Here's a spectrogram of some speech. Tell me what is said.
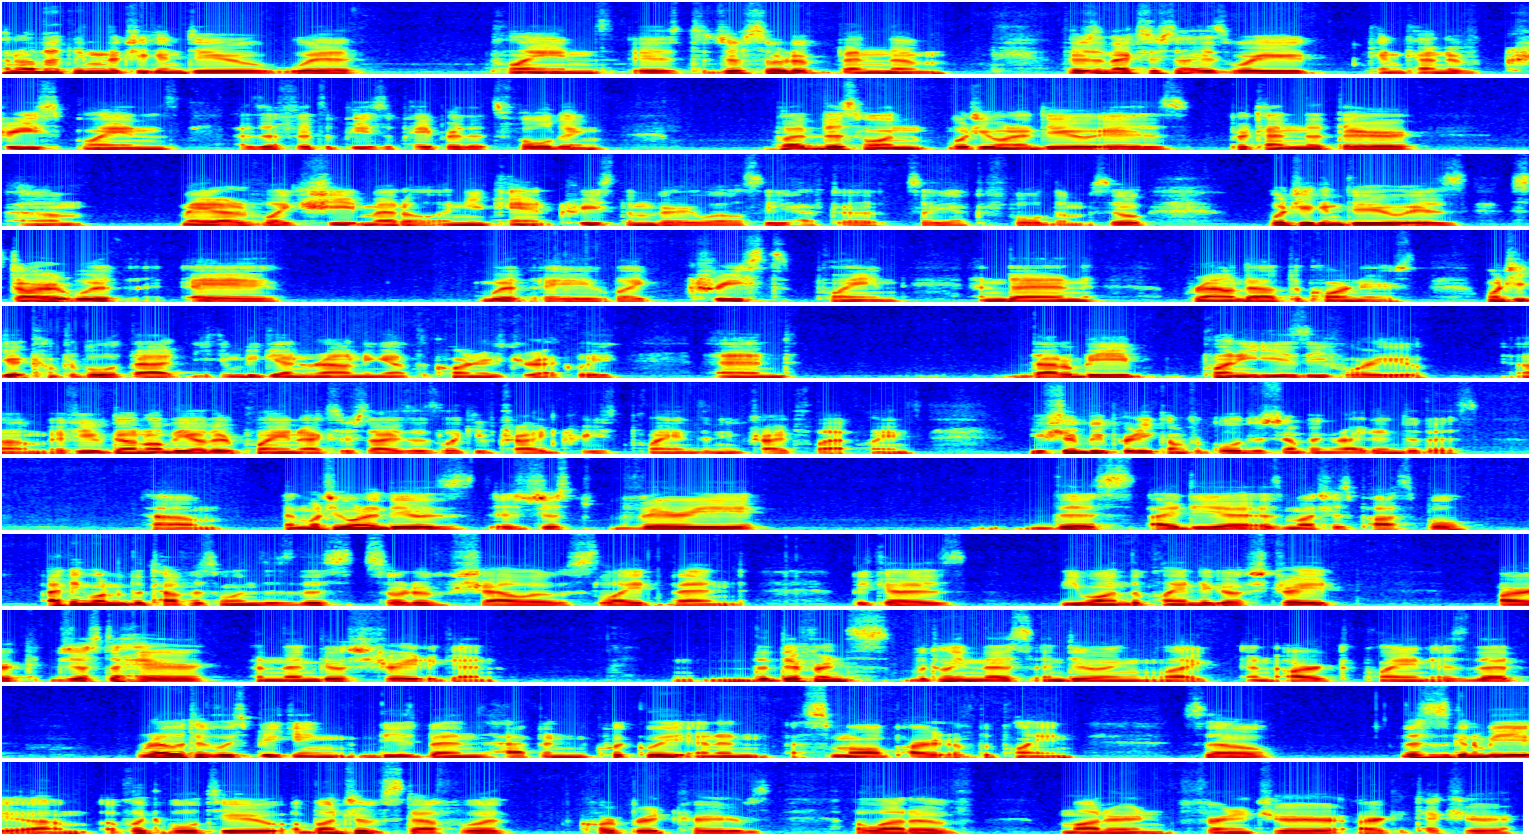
Another thing that you can do with planes is to just sort of bend them. There's an exercise where you can kind of crease planes as if it's a piece of paper that's folding. But this one, what you want to do is pretend that they're um, made out of like sheet metal and you can't crease them very well, so you have to so you have to fold them. So what you can do is start with a with a like creased plane and then round out the corners. Once you get comfortable with that, you can begin rounding out the corners directly and that'll be plenty easy for you. Um, if you've done all the other plane exercises, like you've tried creased planes and you've tried flat planes, you should be pretty comfortable just jumping right into this. Um, and what you want to do is is just vary this idea as much as possible. I think one of the toughest ones is this sort of shallow, slight bend, because you want the plane to go straight, arc just a hair, and then go straight again. The difference between this and doing like an arced plane is that, relatively speaking, these bends happen quickly and in a small part of the plane. So this is going to be um, applicable to a bunch of stuff with corporate curves, a lot of modern furniture, architecture,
